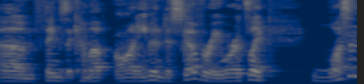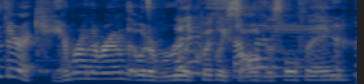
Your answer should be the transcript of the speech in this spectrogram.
um, things that come up on even Discovery, where it's like, wasn't there a camera in the room that would have really But it's quickly solved this whole thing?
